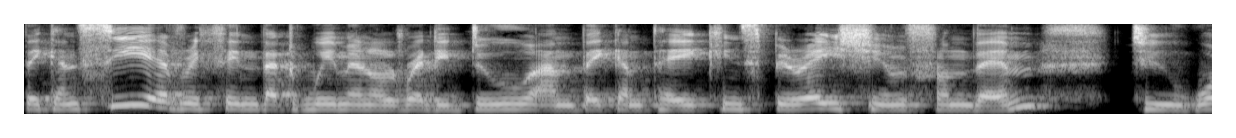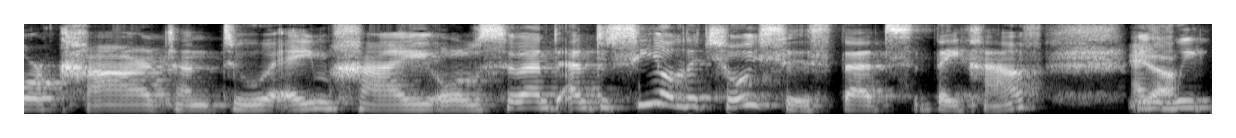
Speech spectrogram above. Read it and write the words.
they can see everything that women already do and they can take inspiration from them to work hard and to aim high also and, and to see all the choices that they have. And yeah. we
